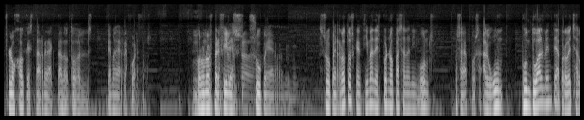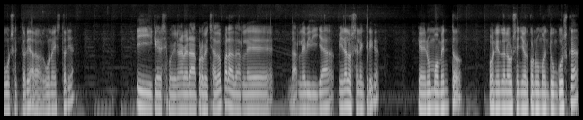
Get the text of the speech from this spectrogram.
flojo que está redactado todo el tema de refuerzos. Con unos perfiles súper súper rotos que encima después no pasan a ningún, o sea, pues algún puntualmente aprovecha algún sectorial o alguna historia y que se podrían haber aprovechado para darle darle vidilla. Mira los Selenkrieger, que en un momento poniéndole a un señor con humo en Tunguska,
